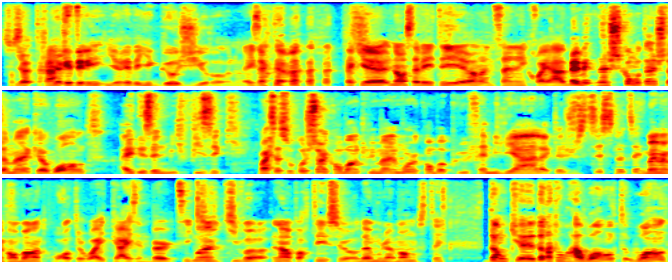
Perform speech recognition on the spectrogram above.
sur Il sa a, trace. il a réveillé, il a réveillé Gojira. Là. Exactement. fait que, euh, non, ça avait été vraiment une scène incroyable. Ben maintenant, je suis content justement que Walt ait des ennemis physiques. Ouais. Que ce soit pas juste un combat entre lui-même ou un combat plus familial avec la justice, là, tu sais. Ou même un combat entre Walter White et Heisenberg, tu sais, Ouais. qui, qui va l'emporter sur l'homme ou le monstre, tu sais. Donc, euh, de retour à Walt, Walt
